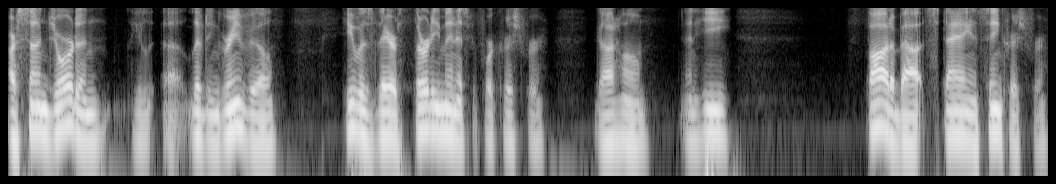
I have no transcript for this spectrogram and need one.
Our son Jordan, he uh, lived in Greenville. He was there thirty minutes before Christopher got home, and he thought about staying and seeing Christopher,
